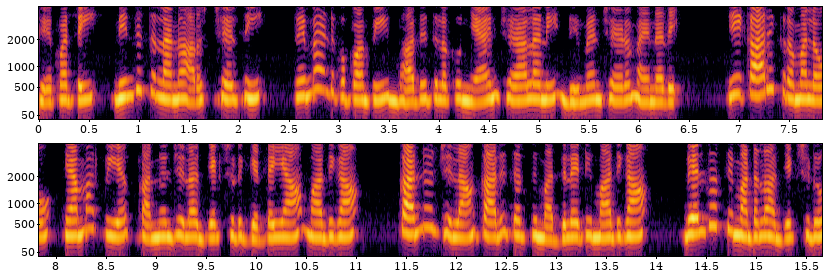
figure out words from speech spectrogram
చేపట్టి నిందితులను అరెస్ట్ చేసి రిమాండ్కు పంపి బాధితులకు న్యాయం చేయాలని డిమాండ్ చేయడం అయినది. ఈ కార్యక్రమంలో ఎంఆర్పిఎస్ కర్నూలు జిల్లా అధ్యక్షుడు గిడ్డయ్య మాదిగా కర్నూలు జిల్లా కార్యదర్శి మద్దిలేటి మాదిగా వెల్దుర్తి మండల అధ్యక్షుడు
